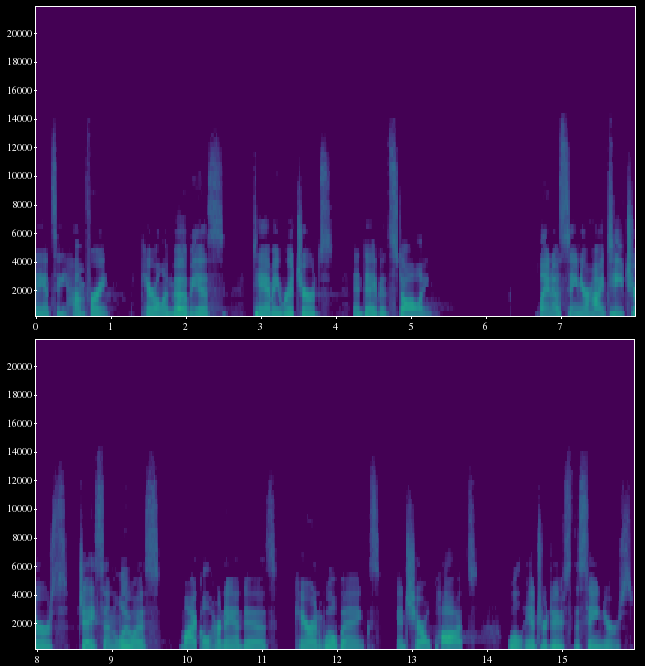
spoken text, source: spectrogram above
Nancy Humphrey, Carolyn Mobius, Tammy Richards, and David Stolley. Plano Senior High teachers Jason Lewis, Michael Hernandez, Karen Wilbanks, and Cheryl Potts will introduce the seniors.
